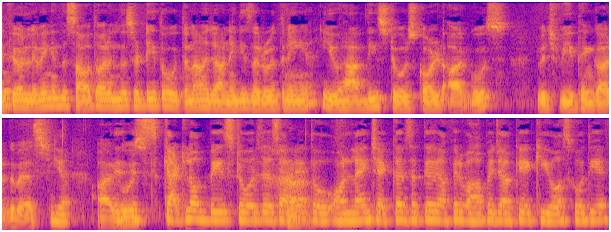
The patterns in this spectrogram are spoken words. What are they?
if you're living in the south or in the city तो उतना जाने की ज़रूरत नहीं है। You have these stores called argos. Which we think are the best Argos catalogue based stores ऐसा है तो ऑनलाइन चेक कर सकते हैं या फिर वहाँ पे जाके कियोस्क होती है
